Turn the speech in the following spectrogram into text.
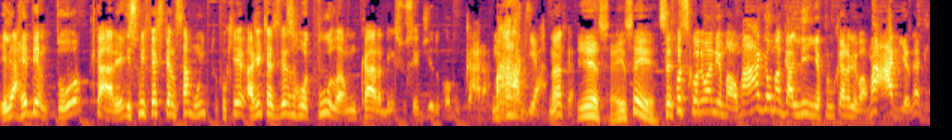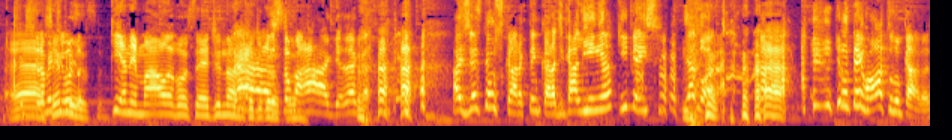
Ele arrebentou, cara, isso me fez pensar muito. Porque a gente às vezes rotula um cara bem sucedido como um cara, uma águia, né, cara? Isso, é isso aí. Se você fosse escolher um animal, uma águia ou uma galinha para um cara levar? Uma águia, né? cara? A gente É, geralmente sempre usa. isso. Que animal é você? É dinâmica de Ah, grupo. eu sou uma águia, né, cara? Às vezes tem uns caras que tem cara de galinha que vence. E agora? que não tem rótulo, cara.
